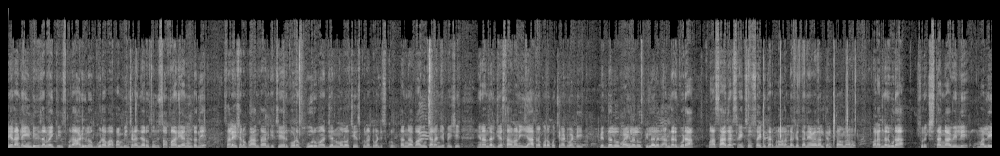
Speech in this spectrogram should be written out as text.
లేదంటే ఇండివిజువల్ వెహికల్స్ కూడా అడవిలోకి కూడా పంపించడం జరుగుతుంది. సఫారీ అని ఉంటుంది. సలేశ్వరం ప్రాంతానికి చేరుకోవడం పూర్వ జన్మలో చేసుకున్నటువంటి స్కృప్తంగా భావించాలని చెప్పేసి నేను అందరికి చేస్తా ఉన్నాను. ఈ యాత్ర కొరకు వచ్చినటువంటి పెద్దలు మహిళలు పిల్లలు అందరికి కూడా మా సాగర్ స్నేక్ సొసైటీ తరపున వాళ్ళందరికీ ధన్యవాదాలు తెలుపుతా ఉన్నాను. వాళ్ళందరూ కూడా సురక్షితంగా వెళ్ళి మళ్ళీ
